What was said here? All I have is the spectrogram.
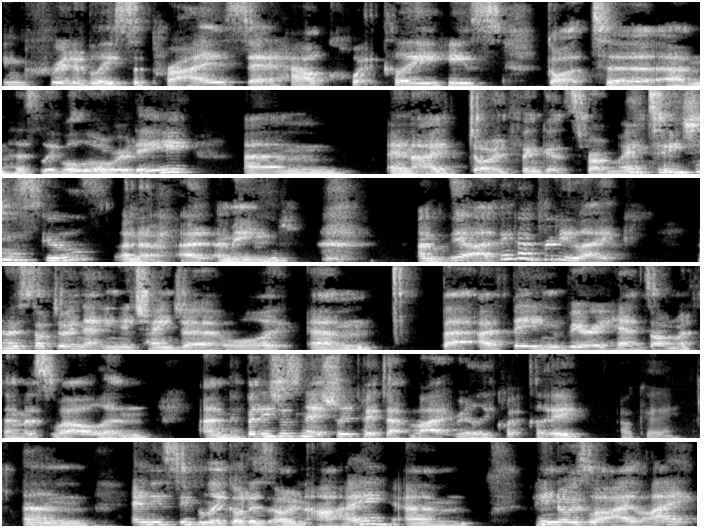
incredibly surprised at how quickly he's got to um, his level already. Um, and I don't think it's from my teaching skills. I know. I, I mean, um, yeah, I think I'm pretty like, no, stop doing that. You need to change it. Or, um, but I've been very hands on with him as well. And, um, but he's just naturally picked up light really quickly. Okay. Um, and he's definitely got his own eye. Um, he knows what I like,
